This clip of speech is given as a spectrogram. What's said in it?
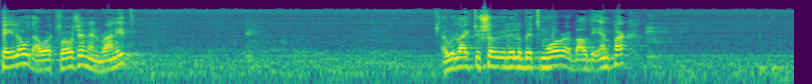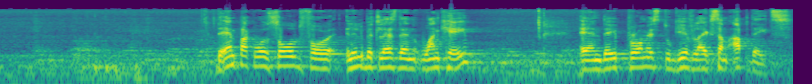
payload, our Trojan, and run it. I would like to show you a little bit more about the MPAC. The MPAC was sold for a little bit less than 1K, and they promised to give like some updates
